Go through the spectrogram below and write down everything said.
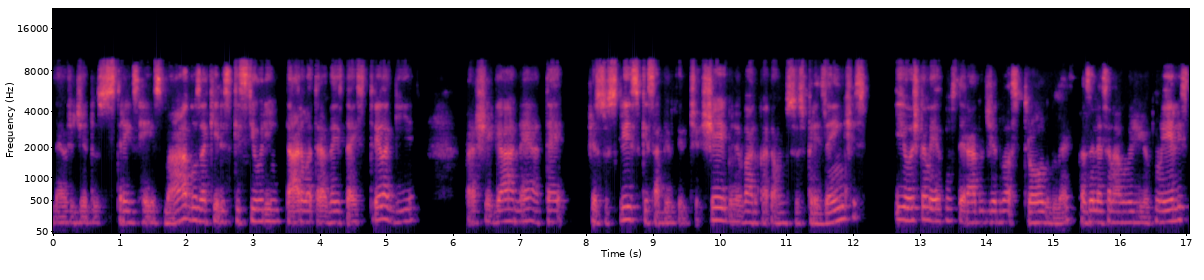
né? Hoje é dia dos três reis magos, aqueles que se orientaram através da estrela guia para chegar, né, até Jesus Cristo, que sabiam que ele tinha chego, levaram cada um dos seus presentes. E hoje também é considerado o dia do astrólogo, né? Fazendo essa analogia com eles,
